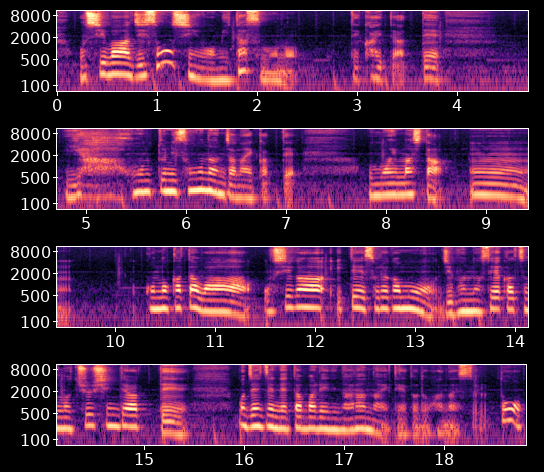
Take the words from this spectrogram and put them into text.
「推しは自尊心を満たすもの」って書いてあっていやー本当にそうなんじゃないかって思いました。うんこの方は推しがいてそれがもう自分の生活の中心であって、まあ、全然ネタバレにならない程度でお話しすると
